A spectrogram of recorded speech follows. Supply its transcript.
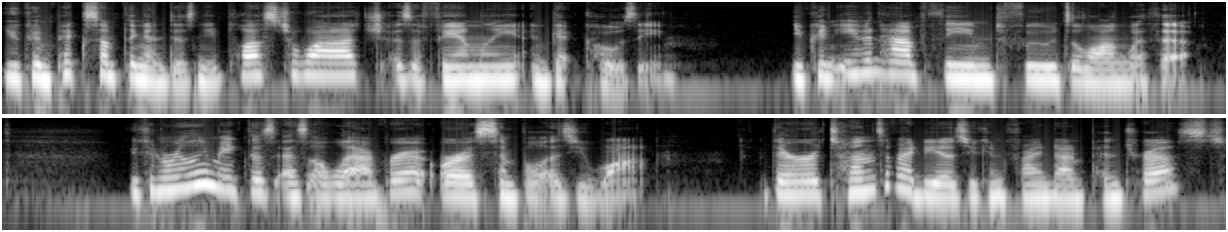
You can pick something on Disney Plus to watch as a family and get cozy. You can even have themed foods along with it. You can really make this as elaborate or as simple as you want. There are tons of ideas you can find on Pinterest,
